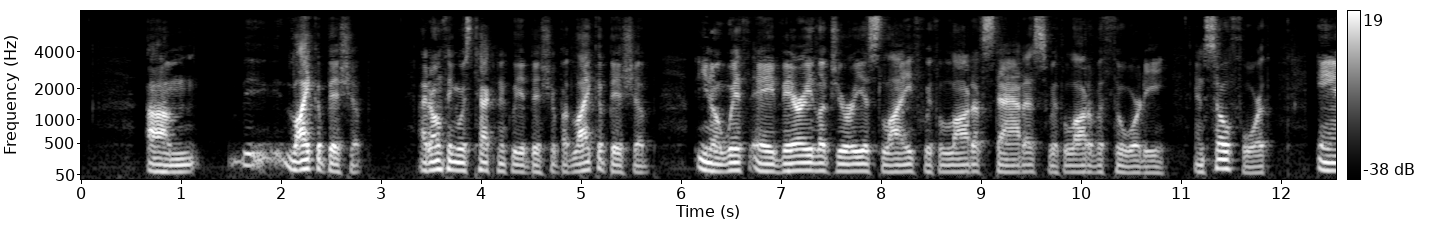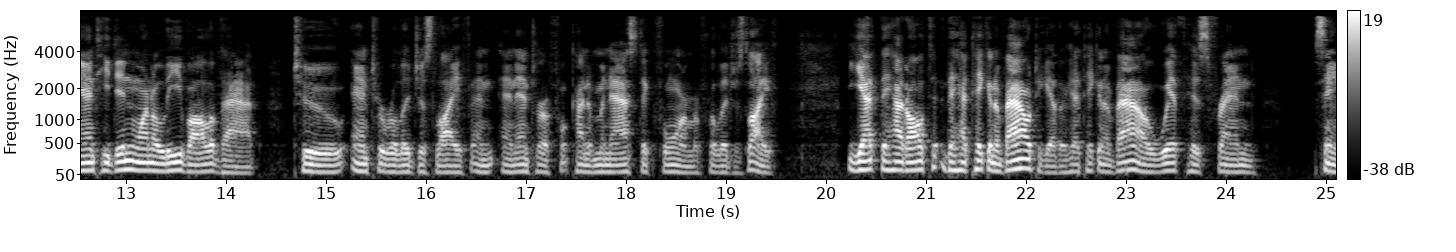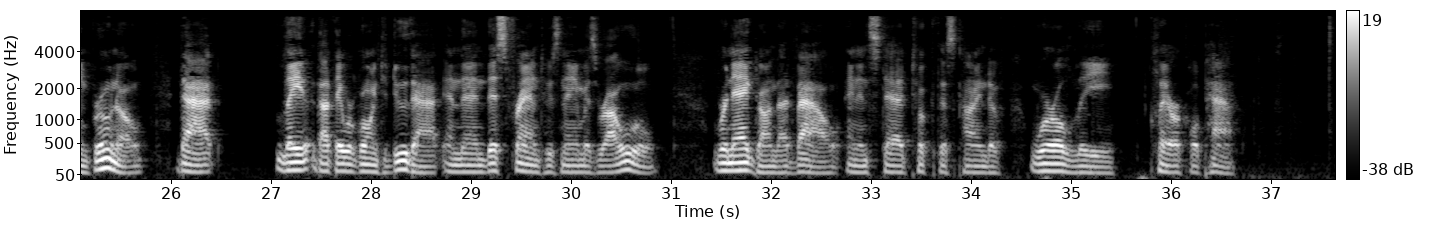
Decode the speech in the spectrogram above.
um, like a bishop. I don't think it was technically a bishop, but like a bishop, you know, with a very luxurious life, with a lot of status, with a lot of authority, and so forth and he didn't want to leave all of that to enter religious life and, and enter a kind of monastic form of religious life. Yet they had all t- they had taken a vow together. He had taken a vow with his friend Saint Bruno that that they were going to do that, and then this friend, whose name is Raoul, reneged on that vow and instead took this kind of worldly clerical path.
